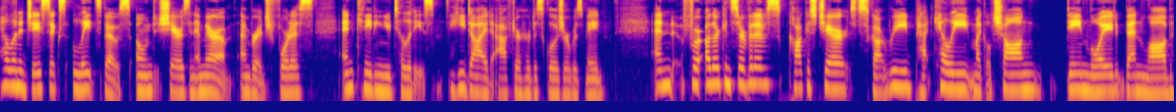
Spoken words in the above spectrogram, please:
Helena Jaczek's late spouse owned shares in Emera, Enbridge, Fortis, and Canadian Utilities. He died after her disclosure was made. And for other conservatives, caucus chair Scott Reid, Pat Kelly, Michael Chong, Dane Lloyd, Ben Lobb,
